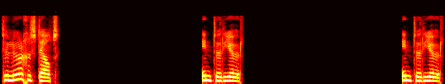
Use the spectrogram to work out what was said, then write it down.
Teleurgesteld. Interieur. Interieur.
